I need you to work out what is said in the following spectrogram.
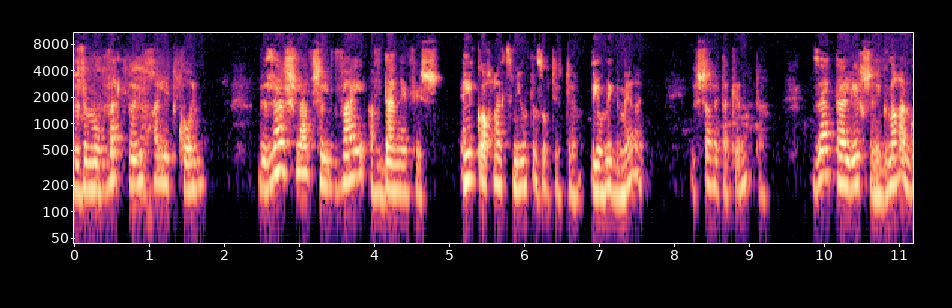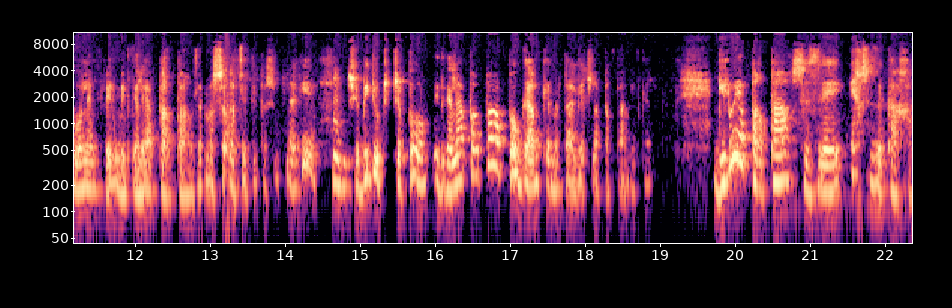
וזה מעוות לא יוכל לתקון. וזה השלב של וי אבדה נפש. אין לי כוח לעצמיות הזאת יותר, היא לא נגמרת, אפשר לתקן אותה. זה התהליך שנגמר הגולם ומתגלה הפרפר, זה מה שרציתי פשוט להגיד, שבדיוק כשפה התגלה הפרפר, פה גם כן התהליך של הפרפר מתגלה. גילוי הפרפר, שזה, איך שזה ככה.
